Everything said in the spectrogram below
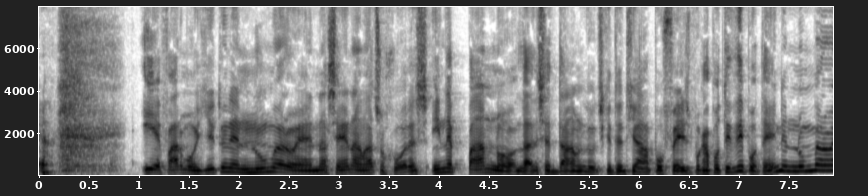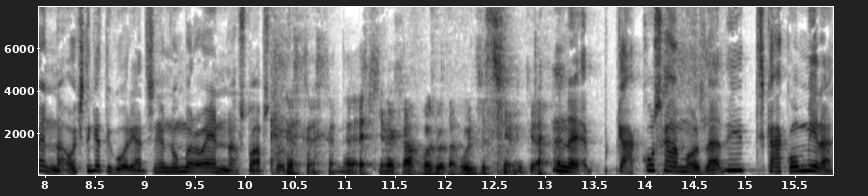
η εφαρμογή του είναι νούμερο ένα σε ένα μάτσο χώρες. Είναι πάνω δηλαδή σε downloads και τέτοια από Facebook, από οτιδήποτε. Είναι νούμερο ένα. Όχι στην κατηγορία της, είναι νούμερο ένα στο App Store. ναι, έχει ένα χαμός με τα widgets γενικά. ναι, κακός χαμός, δηλαδή της κακομήρα.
